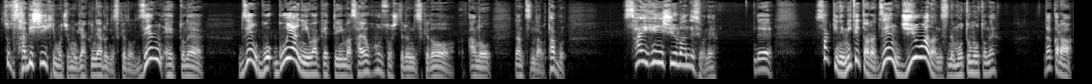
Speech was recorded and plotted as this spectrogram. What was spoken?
ちょっと寂しい気持ちも逆にあるんですけど、全、えっとね、全 5, 5夜に分けて今再放送してるんですけど、あの、なんつうんだろう、多分、再編集版ですよね。で、さっきね、見てたら全10話なんですね、もともとね。だから、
